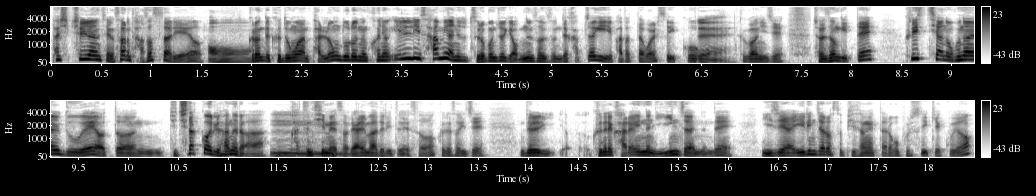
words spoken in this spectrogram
87년생 35살이에요. 어. 그런데 그동안 발롱도르는커녕 1, 2, 3위 안에도 들어본 적이 없는 선수인데 갑자기 받았다고 할 수 있고 네. 그건 이제 전성기 때 크리스티아노 호날두의 어떤 뒤치다거리를 하느라 음. 같은 팀에서 레알 마드리드에서 그래서 이제 늘 그들의 가려 있는 2인자였는데 이제야 1인자로서 비상했다라고 볼 수 있겠고요.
